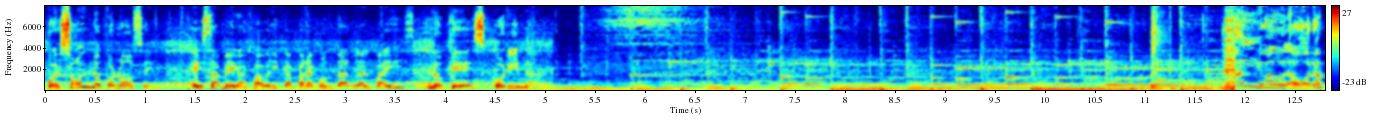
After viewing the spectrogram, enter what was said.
pues hoy lo conocen, esta mega fábrica para contarle al país lo que es Corina. Ha llegado la hora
